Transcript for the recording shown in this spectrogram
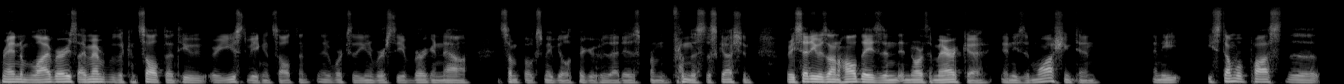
random libraries. I remember with a consultant who, or used to be a consultant, who works at the University of Bergen now. Some folks may be able to figure who that is from from this discussion. But he said he was on holidays in, in North America and he's in Washington, and he he stumbled past the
